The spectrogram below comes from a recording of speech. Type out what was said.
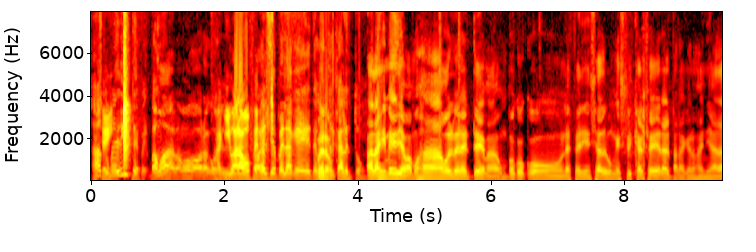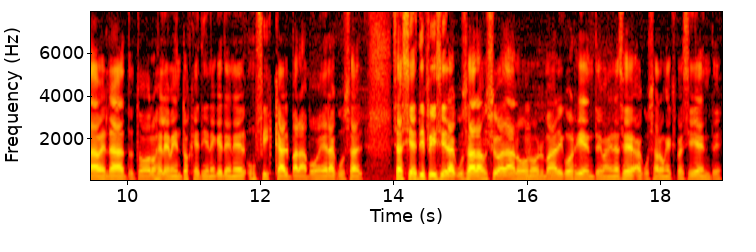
ah, Sí. tú me diste, pues, vamos, a, vamos ahora a coger. Aquí va la bofeta. A ver si es verdad que te Bueno, gusta el calentón. A las y media vamos a volver al tema, un poco con la experiencia de un ex fiscal federal para que nos añada, ¿verdad?, todos los elementos que tiene que tener un fiscal para poder acusar. O sea, si es difícil acusar a un ciudadano normal y corriente, imagínese acusar a un expresidente.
